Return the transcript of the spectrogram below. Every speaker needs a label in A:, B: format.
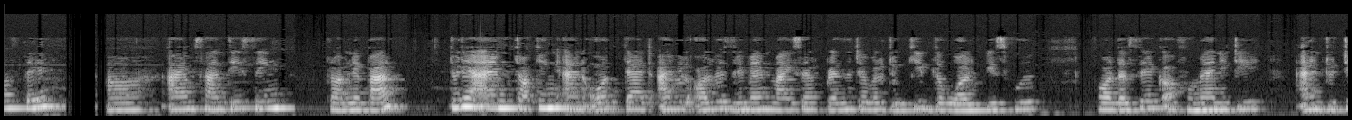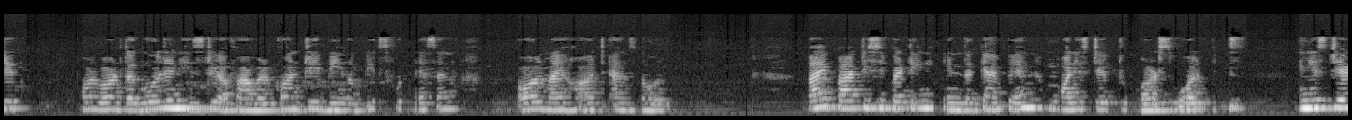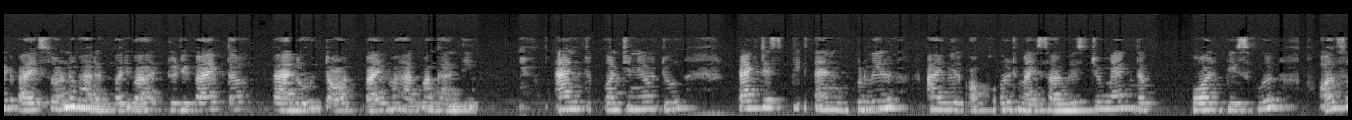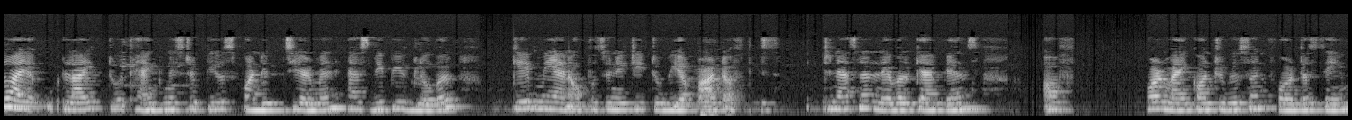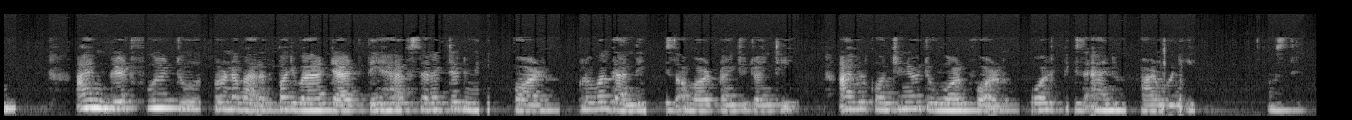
A: Namaste. Uh, I am Santi Singh from Nepal. Today I am talking an oath that I will always remain myself presentable to keep the world peaceful for the sake of humanity and to take forward the golden history of our country being a peaceful nation with all my heart and soul. By participating in the campaign One Step Towards World Peace, initiated by Swarna Bharat Parivar to revive the value taught by Mahatma Gandhi and to continue to practice peace and goodwill, I will uphold my service to make the world peaceful. Also, I would like to thank Mr. Piyush Pandit, Chairman, SBP Global, who gave me an opportunity to be a part of these international level campaigns of for my contribution for the same. I am grateful to Swarna Bharat Parivar that they have selected me for Global Gandhi Peace Award 2020. I will continue to work for world peace and harmony.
